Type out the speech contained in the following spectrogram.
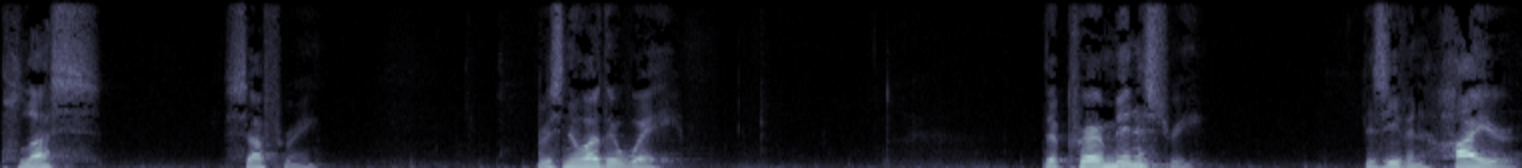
plus suffering. There's no other way. The prayer ministry is even higher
